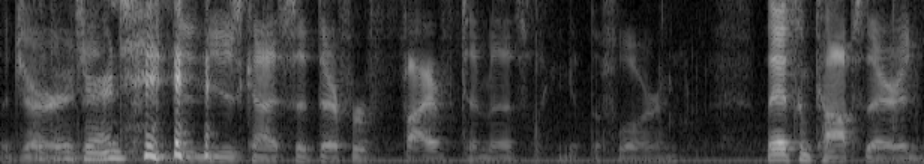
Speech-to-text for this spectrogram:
adjourned. Adjourned. and, and you just kind of sit there for five, ten minutes, and get the floor. And they had some cops there, and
